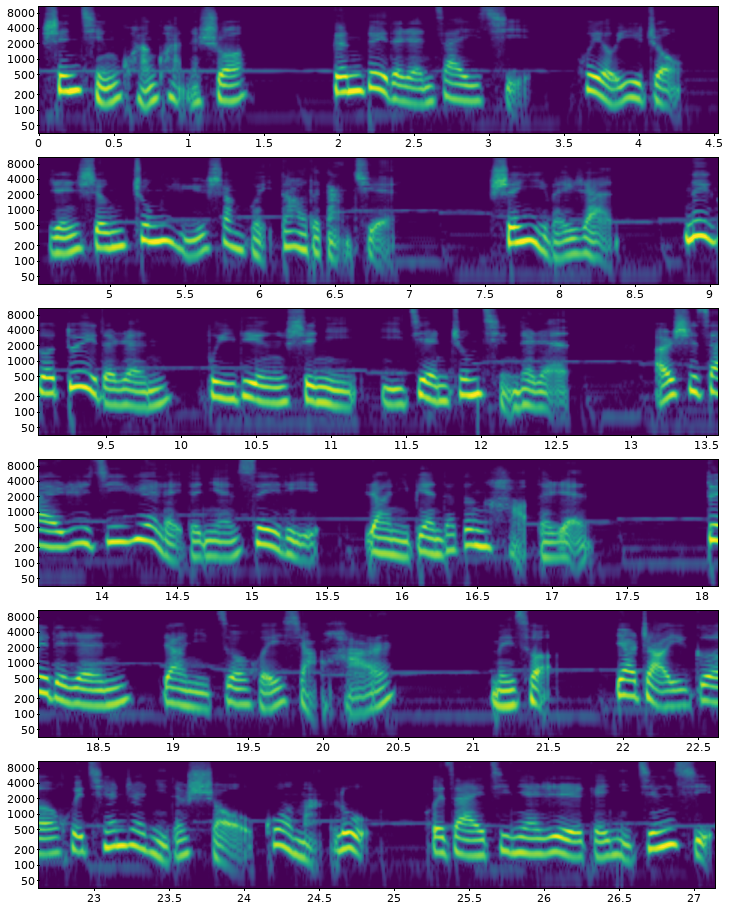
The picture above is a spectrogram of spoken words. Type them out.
深情款款地说：“跟对的人在一起，会有一种人生终于上轨道的感觉。”深以为然。那个对的人不一定是你一见钟情的人，而是在日积月累的年岁里，让你变得更好的人。对的人让你做回小孩儿。没错，要找一个会牵着你的手过马路，会在纪念日给你惊喜，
